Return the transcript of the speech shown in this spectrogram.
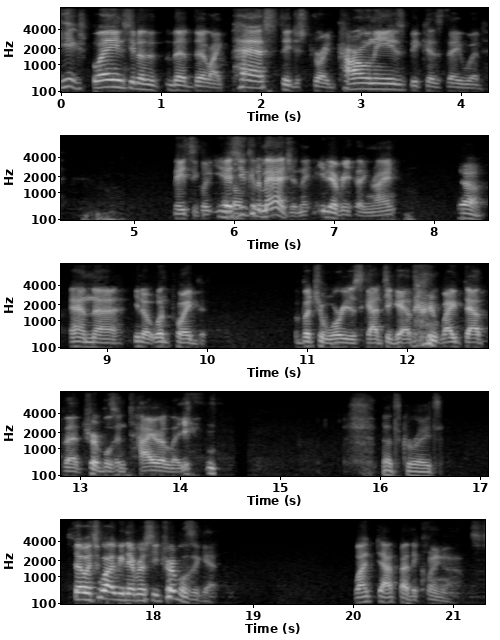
he explains you know that, that they're like pests, they destroyed colonies because they would basically, as you can imagine, they eat everything, right? Yeah. And uh, you know, at one point, a bunch of warriors got together and wiped out the tribbles entirely. That's great. So it's why we never see tribbles again. Wiped out by the Klingons.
